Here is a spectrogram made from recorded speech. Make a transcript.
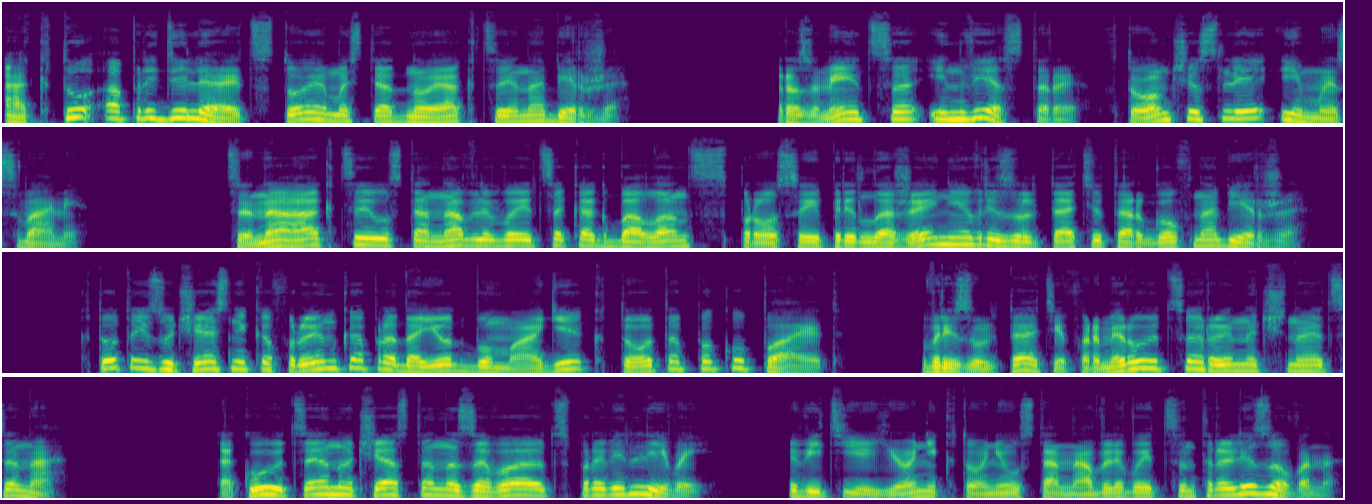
А кто определяет стоимость одной акции на бирже? Разумеется, инвесторы, в том числе и мы с вами. Цена акции устанавливается как баланс спроса и предложения в результате торгов на бирже. Кто-то из участников рынка продает бумаги, кто-то покупает. В результате формируется рыночная цена. Такую цену часто называют справедливой, ведь ее никто не устанавливает централизованно.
